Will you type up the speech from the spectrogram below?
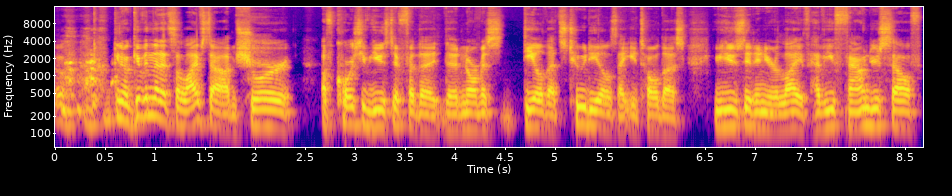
you know, given that it's a lifestyle, I'm sure, of course, you've used it for the, the enormous deal that's two deals that you told us. You used it in your life. Have you found yourself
